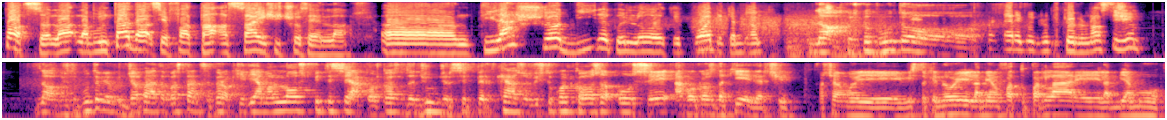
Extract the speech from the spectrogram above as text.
Poz, la, la, puntata si è fatta assai cicciosella. Uh, ti lascio dire quello che vuoi perché abbiamo. No, a questo punto. Parlare con i pronostici? No, a questo punto abbiamo già parlato abbastanza, però chiediamo all'ospite se ha qualcosa da aggiungere, se per caso ha visto qualcosa o se ha qualcosa da chiederci. Facciamo, visto che noi l'abbiamo fatto parlare e l'abbiamo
